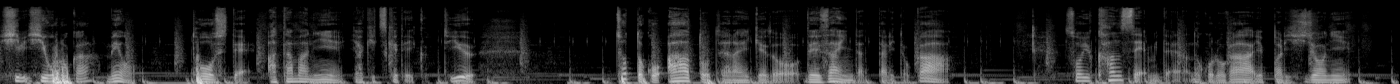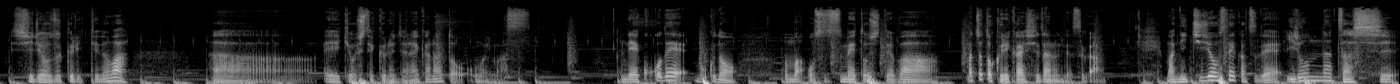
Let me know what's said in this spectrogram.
日頃から目を通して頭に焼き付けていくっていう、ちょっとこうアートじゃないけどデザインだったりとかそういう感性みたいなところがやっぱり非常に資料作りっていうのはあ影響してくるんじゃないかなと思います。でここで僕の、まあ、おすすめとしては、まあ、ちょっと繰り返しになるんですが、まあ、日常生活でいろんな雑誌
